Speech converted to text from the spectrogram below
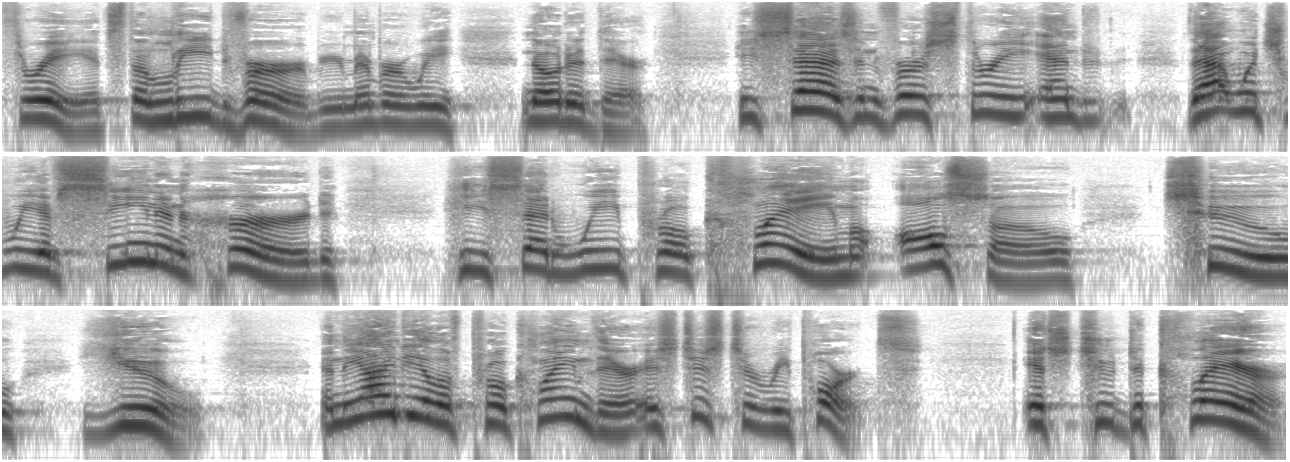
3. It's the lead verb. You remember we noted there. He says in verse 3 And that which we have seen and heard, he said, we proclaim also to you. And the ideal of proclaim there is just to report it's to declare.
